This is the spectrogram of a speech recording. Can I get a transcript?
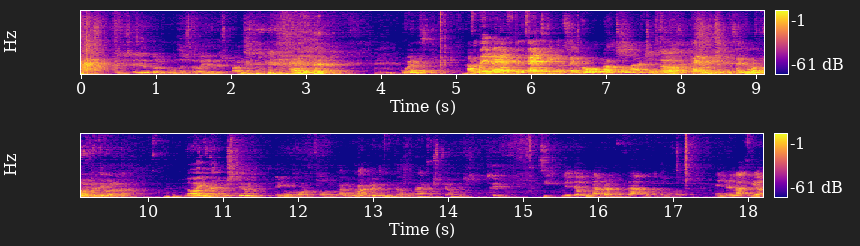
you stayed. Bueno. No, they left 10 minutes ago, not so much, no. 10 minutes ago. No, hay una cuestión, digo, por, por alguna pregunta, alguna cuestión que sí. Sí, yo tengo una pregunta, bueno, tengo dos. En relación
